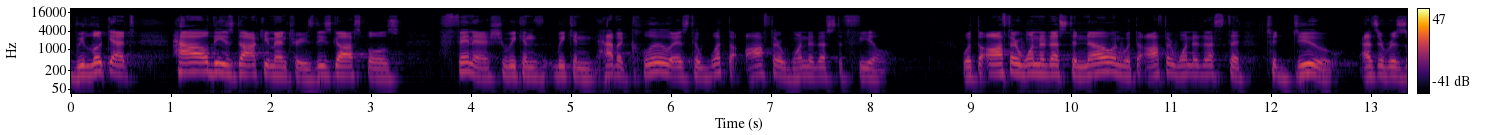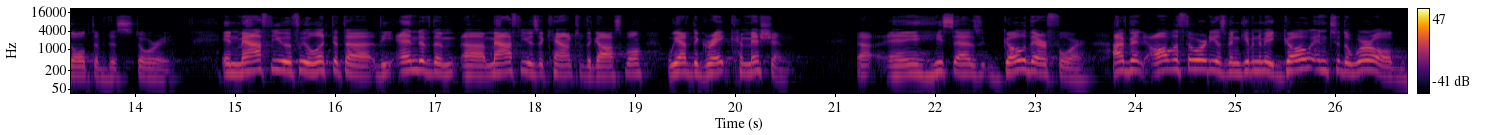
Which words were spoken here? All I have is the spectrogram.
We look at how these documentaries, these gospels, finish, we can, we can have a clue as to what the author wanted us to feel, what the author wanted us to know, and what the author wanted us to, to do as a result of this story. In Matthew, if we looked at the, the end of the uh, Matthew's account of the gospel, we have the Great Commission. Uh, and he says, Go therefore. I've been, all authority has been given to me. Go into the world.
